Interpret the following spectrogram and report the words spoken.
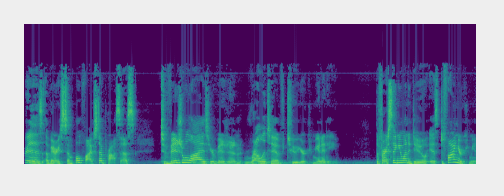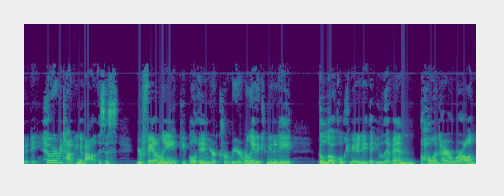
There is a very simple five step process to visualize your vision relative to your community. The first thing you want to do is define your community. Who are we talking about? Is this your family, people in your career related community, the local community that you live in, the whole entire world?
